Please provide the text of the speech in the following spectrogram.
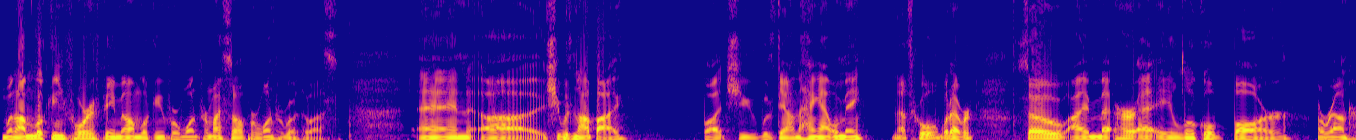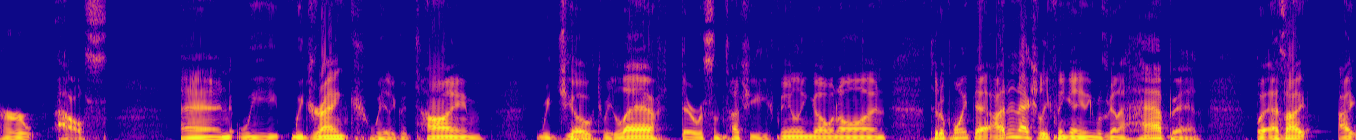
When I'm looking for a female, I'm looking for one for myself or one for both of us. And uh, she was not by, but she was down to hang out with me. That's cool, whatever. So I met her at a local bar around her house and we we drank we had a good time we joked we laughed there was some touchy feeling going on to the point that i didn't actually think anything was going to happen but as i i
